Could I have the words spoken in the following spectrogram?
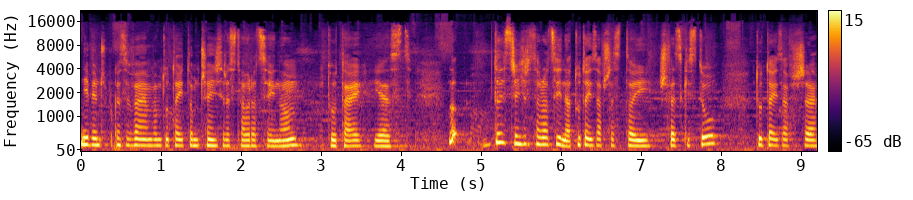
Nie wiem, czy pokazywałem wam tutaj tą część restauracyjną. Tutaj jest... No, to jest część restauracyjna. Tutaj zawsze stoi szwedzki stół. Tutaj zawsze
